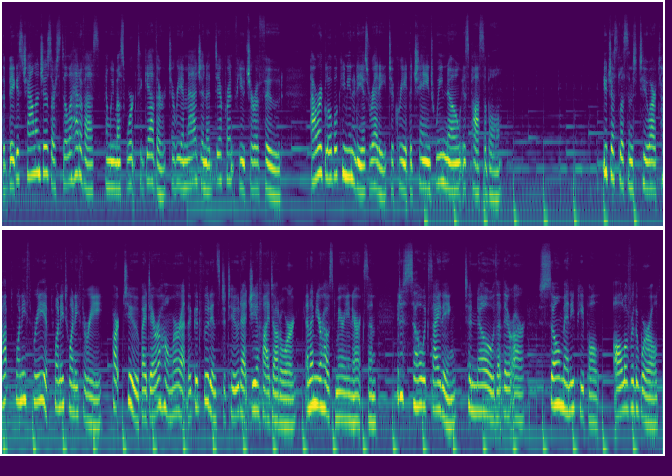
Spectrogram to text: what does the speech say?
The biggest challenges are still ahead of us, and we must work together to reimagine a different future of food. Our global community is ready to create the change we know is possible. You just listened to our top 23 of 2023, part 2 by Dara Homer at the Good Food Institute at gfi.org, and I'm your host, Marian Erickson. It is so exciting to know that there are so many people all over the world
